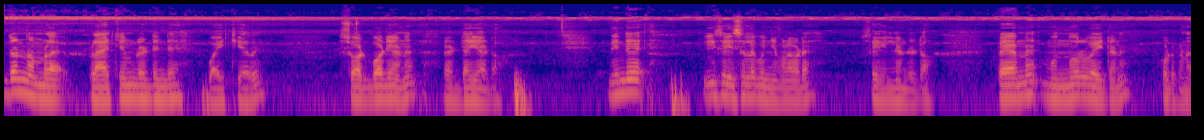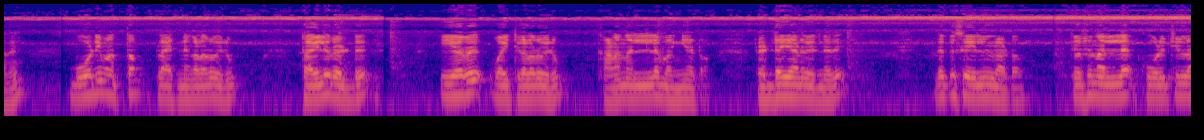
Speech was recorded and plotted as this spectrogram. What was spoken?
ഇതാണ് നമ്മളെ പ്ലാറ്റിനം റെഡിന്റെ വൈറ്റ് ഇയർ ഷോർട്ട് ബോഡിയാണ് റെഡ് ഐ ആട്ടോ. ഇതിന്റെ ഈ സൈസുള്ള കുഞ്ഞുങ്ങളവിടെ സെയിലിനുണ്ട് കേട്ടോ പേരിന് മുന്നൂറ് രൂപയായിട്ടാണ് കൊടുക്കുന്നത് ബോഡി മൊത്തം പ്ലാറ്റിനം കളർ വരും. Tail red ear white colour വരും. കാണാൻ നല്ല ഭംഗിയാട്ടോ റെഡ് ഐ ആണ് വരുന്നത്. ഇതൊക്കെ സെയിലിനുള്ള കേട്ടോ. അത്യാവശ്യം നല്ല ക്വാളിറ്റി ഉള്ള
